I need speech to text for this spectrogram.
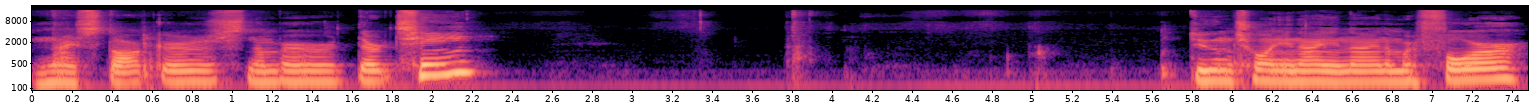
Night Stalkers, number 13. Doom 2099 number 4,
